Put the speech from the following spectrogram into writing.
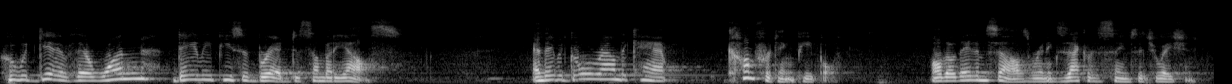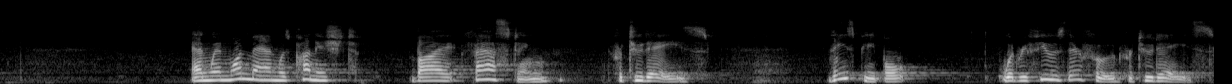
who would give their one daily piece of bread to somebody else. And they would go around the camp comforting people, although they themselves were in exactly the same situation. And when one man was punished by fasting for two days, these people would refuse their food for two days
